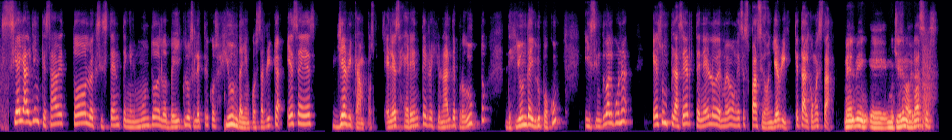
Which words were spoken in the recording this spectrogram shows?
Si hay alguien que sabe todo lo existente en el mundo de los vehículos eléctricos Hyundai en Costa Rica, ese es Jerry Campos. Él es gerente regional de producto de Hyundai Grupo Q y sin duda alguna es un placer tenerlo de nuevo en ese espacio, don Jerry. ¿Qué tal? ¿Cómo está? Melvin, eh, muchísimas gracias.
